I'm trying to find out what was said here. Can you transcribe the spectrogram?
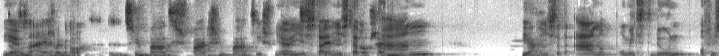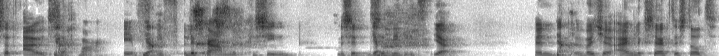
Dat is eigenlijk al het sympathisch, parasympathisch. Ja, je staat, je zijn- aan, Ja, je staat aan om iets te doen, of je staat uit, Ja. zeg maar. Ja, lichamelijk gezien. Er zit, er Ja. zit niet iets, ja. En wat je eigenlijk zegt is dat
